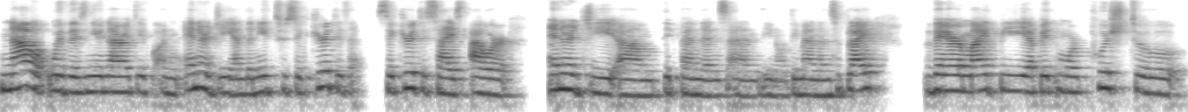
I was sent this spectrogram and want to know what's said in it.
Now, with this new narrative on energy and the need to securitize, our energy um, dependence and you know demand and supply, there might be a bit more push to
